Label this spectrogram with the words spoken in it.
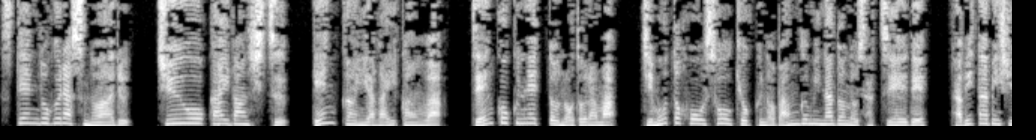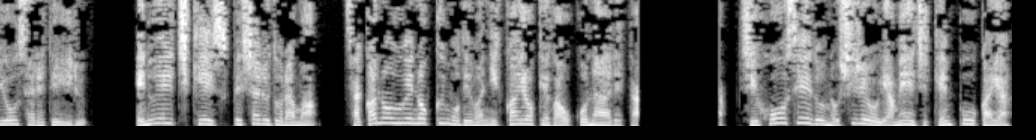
ステンドグラスのある中央階段室、玄関や外観は全国ネットのドラマ、地元放送局の番組などの撮影でたびたび使用されている。NHK スペシャルドラマ、坂の上の雲では2回ロケが行われた。司法制度の資料や明治憲法下や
